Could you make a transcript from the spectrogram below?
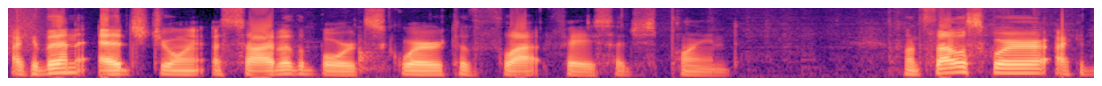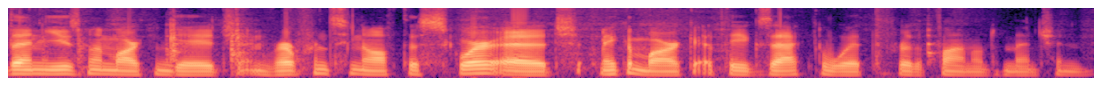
I could then edge joint a side of the board square to the flat face I just planed. Once that was square, I could then use my marking gauge and referencing off this square edge, make a mark at the exact width for the final dimension.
